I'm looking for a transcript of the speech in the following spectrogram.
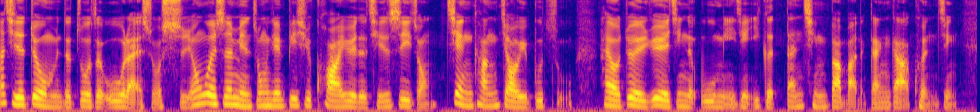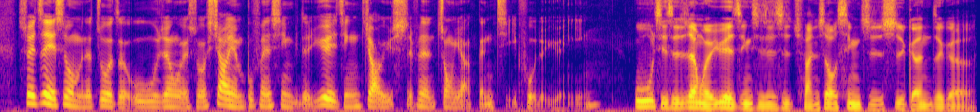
那其实对我们的作者乌来说，使用卫生棉中间必须跨越的，其实是一种健康教育不足，还有对月经的污名，以及一个单亲爸爸的尴尬困境。所以这也是我们的作者乌乌认为说，校园不分性别的月经教育十分的重要跟急迫的原因。呜其实认为月经其实是传授性知识跟这个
